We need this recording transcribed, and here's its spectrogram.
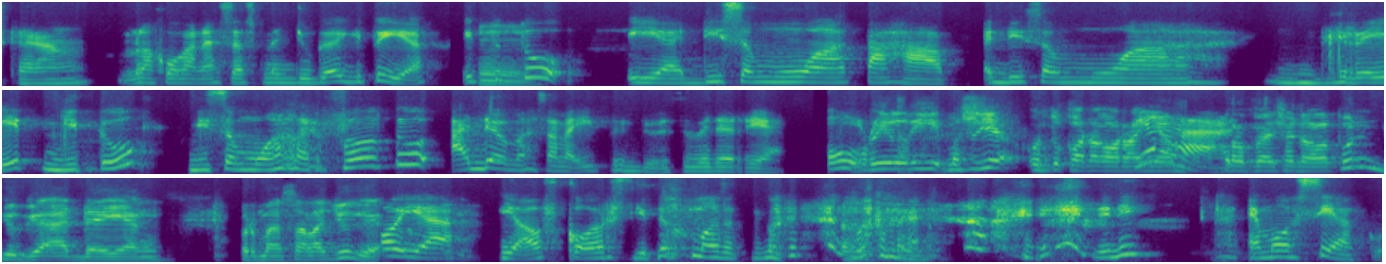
sekarang melakukan assessment juga gitu ya, itu Hmm. tuh Iya, di semua tahap, di semua grade gitu, di semua level tuh ada masalah itu dulu sebenarnya. Oh Gitu. really? Maksudnya untuk orang-orang yang Iya. profesional pun juga ada yang bermasalah juga? Oh ya, ya of course gitu maksud gue. Gue- Jadi emosi aku.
